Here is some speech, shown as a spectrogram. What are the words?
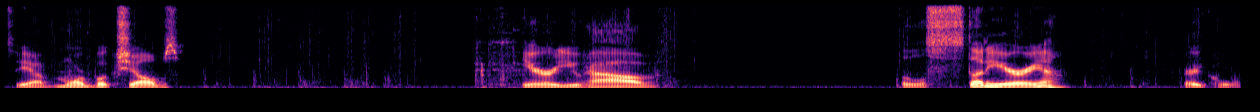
so you have more bookshelves. Here you have a little study area. Very cool.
